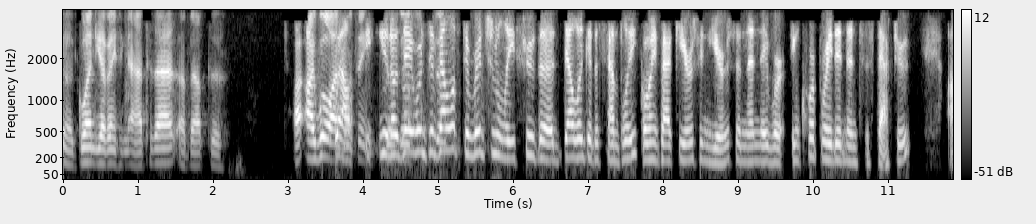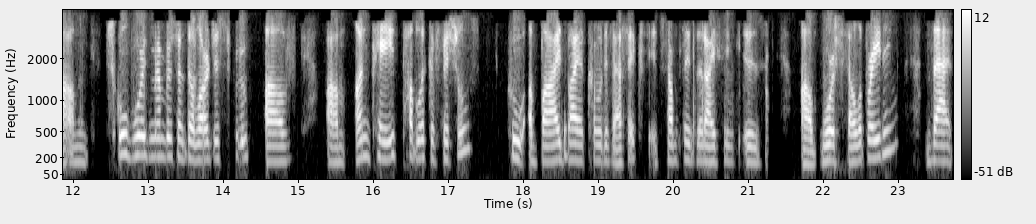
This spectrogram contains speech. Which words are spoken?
uh, Gwen, do you have anything to add to that about the I, I will add well, one thing. you know, Those- they were those- developed originally through the delegate assembly, going back years and years, and then they were incorporated into statute. Um, school board members are the largest group of um, unpaid public officials who abide by a code of ethics. It's something that I think is uh, worth celebrating. That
